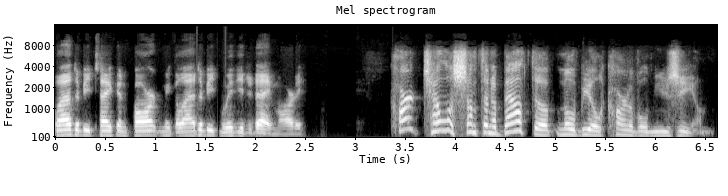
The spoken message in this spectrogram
Glad to be taking part and be glad to be with you today, Marty. Cart, tell us something about the Mobile Carnival Museum.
